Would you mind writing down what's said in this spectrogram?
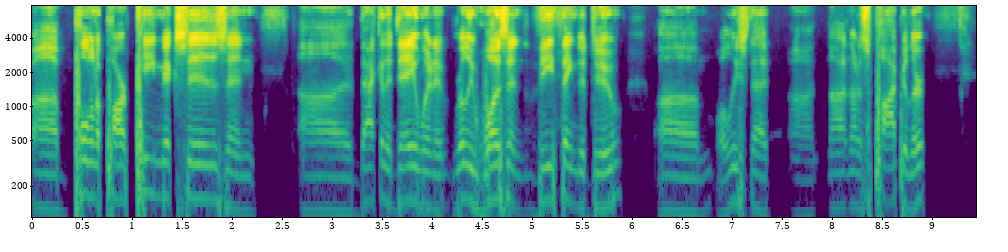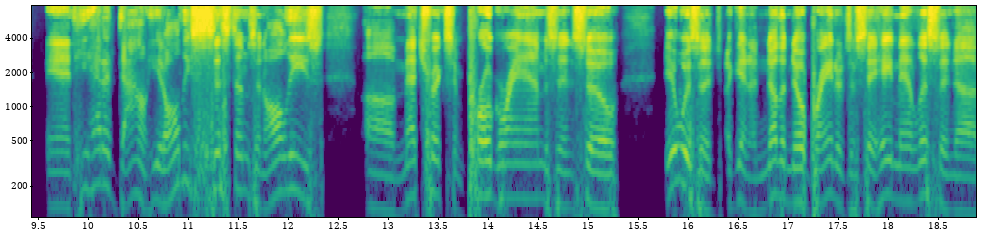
uh, pulling apart P mixes and uh, back in the day when it really wasn't the thing to do, um, at least that uh, not not as popular. And he had it down. He had all these systems and all these uh, metrics and programs, and so it was a again another no-brainer to say, hey man, listen, uh,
